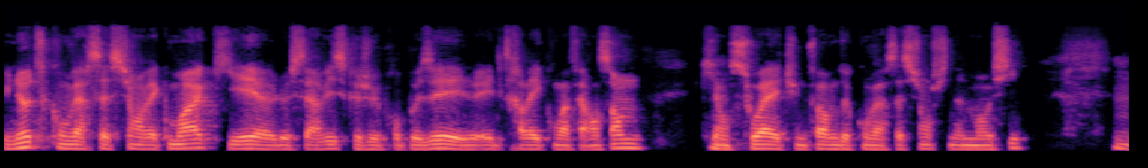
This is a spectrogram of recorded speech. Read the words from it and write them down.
une autre conversation avec moi qui est euh, le service que je vais proposer et, le travail qu'on va faire ensemble, qui en soi est une forme de conversation finalement aussi. Mm.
